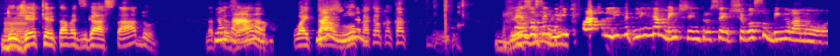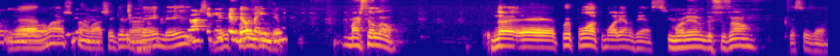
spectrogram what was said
Do Ah. jeito que ele tava desgastado. na Não pesagem, tava? Uai, tá Imagina. louco. Até o cara. Deus Pesou me livre. 124 livre- lindamente, você entrou, você chegou subindo lá no. no- É, não acho, não. Achei que ele É. meio, meio. Eu achei que ele perdeu bem, viu? Marcelão. Não, é, por ponto, Moreno vence. Moreno, decisão. Decisão.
